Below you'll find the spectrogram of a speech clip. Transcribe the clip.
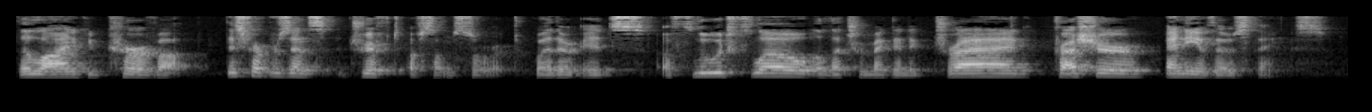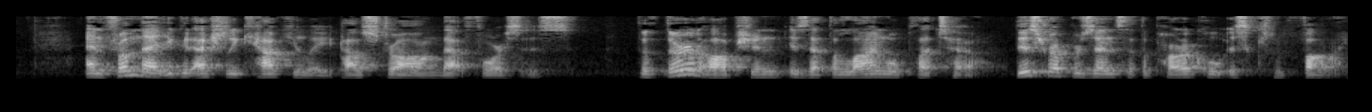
the line could curve up. This represents drift of some sort, whether it's a fluid flow, electromagnetic drag, pressure, any of those things. And from that, you could actually calculate how strong that force is. The third option is that the line will plateau. This represents that the particle is confined.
